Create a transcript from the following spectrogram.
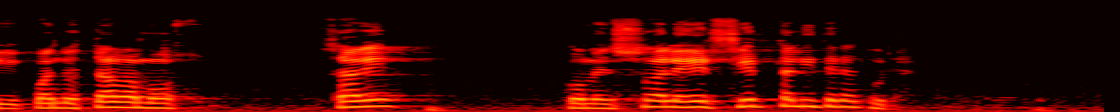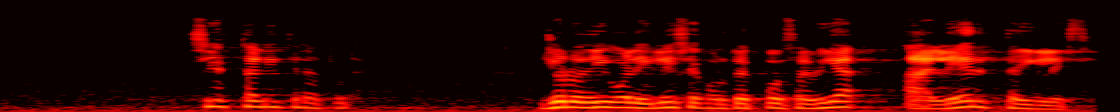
Y cuando estábamos, ¿sabe? Comenzó a leer cierta literatura, cierta literatura. Yo lo digo a la iglesia con responsabilidad, alerta iglesia.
